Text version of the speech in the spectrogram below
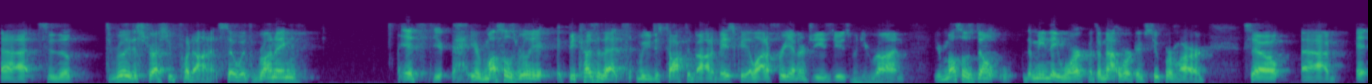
uh, to the to really the stress you put on it. So with running, it's your, your muscles really because of that we just talked about it. Basically, a lot of free energy is used when you mm-hmm. run. Your muscles don't. I mean, they work, but they're not working super hard. So um, it,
